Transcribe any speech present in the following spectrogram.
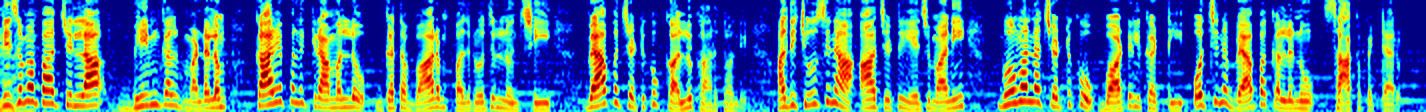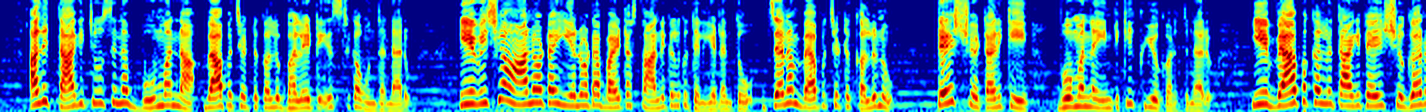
నిజామాబాద్ జిల్లా భీమ్గల్ మండలం కారేపల్లి గ్రామంలో గత వారం పది రోజుల నుంచి వేప చెట్టుకు కళ్ళు కారుతోంది. అది చూసిన ఆ చెట్టు యజమాని భూమన్న చెట్టుకు బాటిల్ కట్టి వచ్చిన వేప కళ్ళును సాకపెట్టారు. అది తాగి చూసిన భూమన్న వేప చెట్టు కళ్ళు భలే టేస్ట్గా ఉందన్నారు. ఈ విషయం ఆ నోట ఈ నోట బయట స్థానికులకు తెలియడంతో జనం వేప చెట్టు కళ్ళును టేస్ట్ చేయడానికి భూమన్న ఇంటికి క్యూ కడుతున్నారు. ఈ వేప కళ్ళు తాగితే షుగర్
